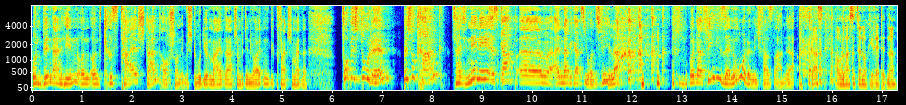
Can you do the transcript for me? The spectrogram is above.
und bin dann hin und, und Kristall stand auch schon im Studio und meinte, hat schon mit den Leuten gequatscht und meinte, wo bist du denn? Bist du krank? Sag ich, nee, nee, es gab äh, einen Navigationsfehler. und da fing die Sendung ohne mich fast an, ja. Krass. Aber du hast es ja noch gerettet, ne?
